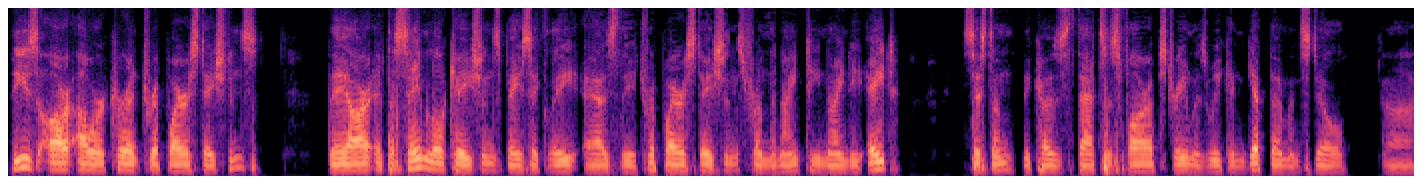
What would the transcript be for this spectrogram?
These are our current tripwire stations. They are at the same locations basically as the tripwire stations from the 1998 system because that's as far upstream as we can get them and still uh,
